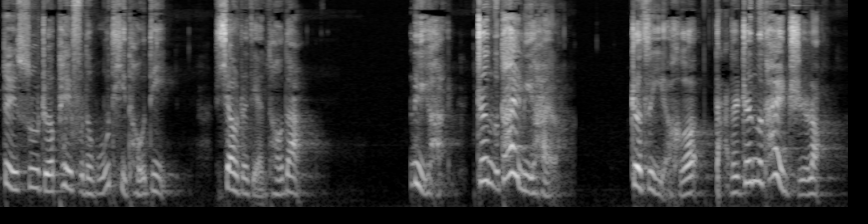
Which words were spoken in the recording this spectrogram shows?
对苏哲佩服的五体投地，笑着点头道：“厉害，真的太厉害了！这次野河打的真的太值了，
